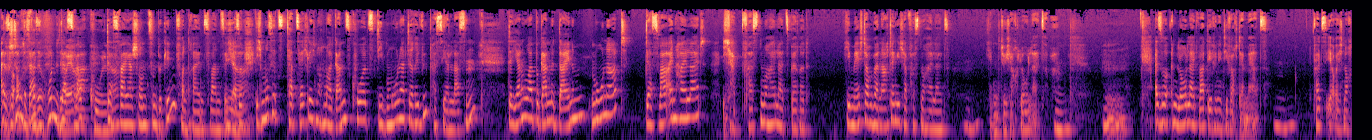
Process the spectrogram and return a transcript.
Also Stimmt, auch das war der Runde, der war ja auch cool, Das ja. war ja schon zum Beginn von 23. Ja. Also ich muss jetzt tatsächlich noch mal ganz kurz die Monate Revue passieren lassen. Der Januar begann mit deinem Monat. Das war ein Highlight. Ich habe fast nur Highlights, Berit. Je mehr ich darüber nachdenke, ich habe fast nur Highlights. Ich habe natürlich auch Lowlights, aber. Hm. Also ein Lowlight war definitiv auch der März. Falls ihr euch noch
